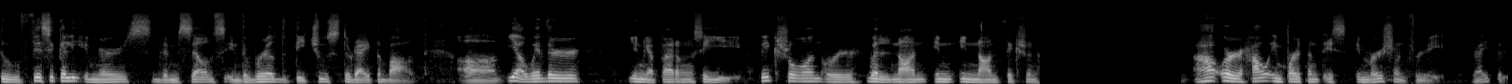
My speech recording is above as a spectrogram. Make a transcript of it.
to physically immerse themselves in the world that they choose to write about? Um, yeah, whether yun nga parang say fiction or well non in in non-fiction. How or how important is immersion for a writer?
